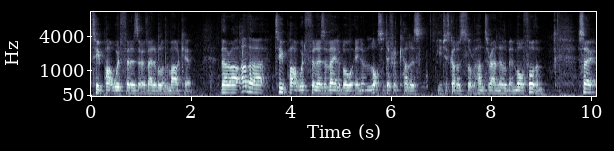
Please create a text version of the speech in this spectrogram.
two-part wood fillers that are available on the market, There are other two-part wood fillers available in lots of different colours. You've just got to sort of hunt around a little bit more for them. So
